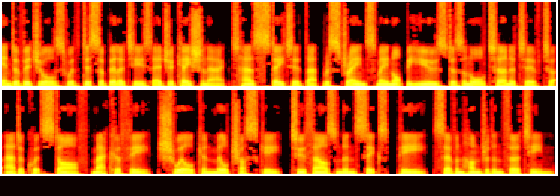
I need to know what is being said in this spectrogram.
Individuals with Disabilities Education Act has stated that restraints may not be used as an alternative to adequate staff McAfee, Schwilk and Miltrusky, 2006, p. 713.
